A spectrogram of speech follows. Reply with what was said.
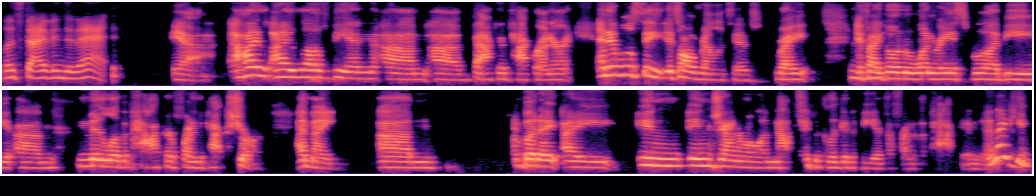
let's dive into that. Yeah, I I love being um, a back and pack runner, and I will say it's all relative, right? Mm-hmm. If I mm-hmm. go to one race, will I be um, middle of the pack or front of the pack? Sure, I might. Um, but I, I in in general, I'm not typically going to be at the front of the pack, and and I keep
